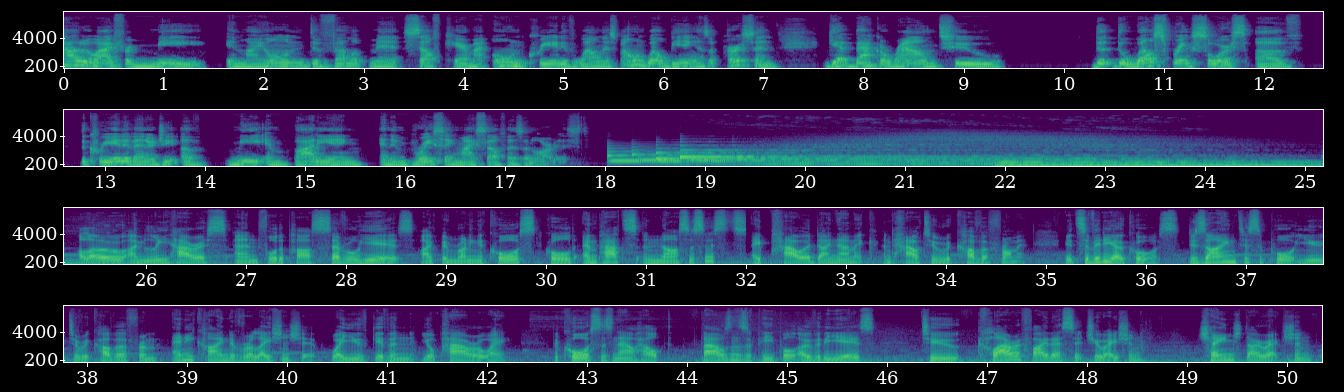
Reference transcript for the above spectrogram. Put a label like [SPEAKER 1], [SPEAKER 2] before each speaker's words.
[SPEAKER 1] how do I, for me, in my own development, self care, my own creative wellness, my own well being as a person, get back around to the, the wellspring source of the creative energy of me embodying and embracing myself as an artist.
[SPEAKER 2] Hello, I'm Lee Harris, and for the past several years, I've been running a course called Empaths and Narcissists A Power Dynamic and How to Recover from It. It's a video course designed to support you to recover from any kind of relationship where you've given your power away. The course has now helped thousands of people over the years to clarify their situation, change direction,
